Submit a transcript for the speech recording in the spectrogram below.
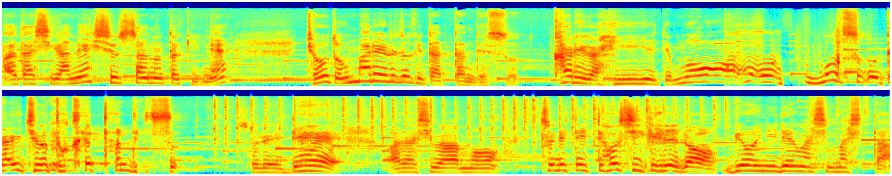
私がね出産の時ねちょうど生まれる時だったんです。彼が冷えてもうもうすぐ大地のとこやったんです。それで私はもう連れて行ってほしいけれど病院に電話しました。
